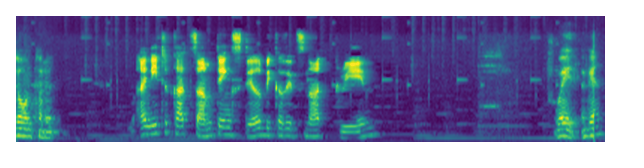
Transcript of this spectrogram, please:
Don't cut it. I need to cut something still because it's not green. Wait, again?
